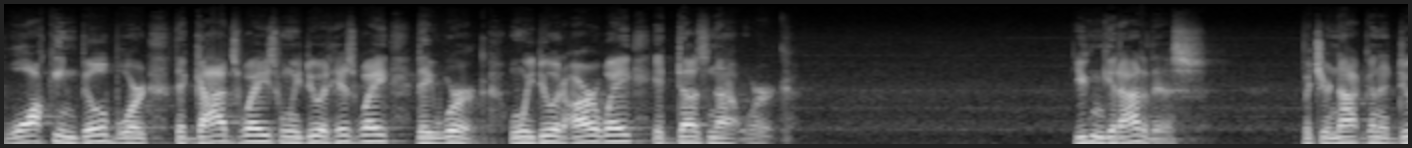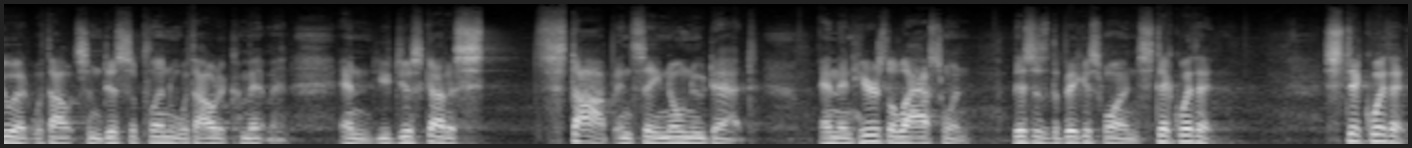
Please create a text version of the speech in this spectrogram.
walking billboard that God's ways, when we do it His way, they work. When we do it our way, it does not work. You can get out of this, but you're not going to do it without some discipline, without a commitment. And you just got to st- stop and say, no new debt. And then here's the last one. This is the biggest one. Stick with it. Stick with it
